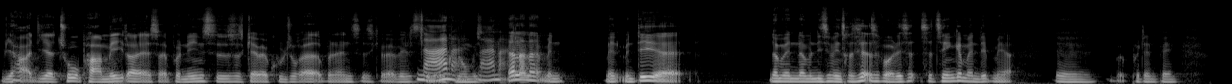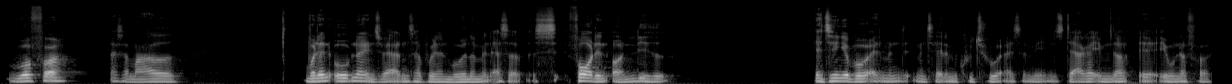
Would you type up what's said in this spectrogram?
vi har de her to parametre, altså på den ene side, så skal jeg være kultureret, og på den anden side skal jeg være velstillet nej, økonomisk. Nej, nej, nej. nej, nej, men, men, men det er, når man, når man ligesom interesserer sig for det, så, så tænker man lidt mere øh, på den bane. Hvorfor, altså meget, hvordan åbner ens verden sig på en eller anden måde, når man altså får den åndelighed? Jeg tænker på, at man, man taler med kultur, altså med en stærkere emner, øh, evner for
